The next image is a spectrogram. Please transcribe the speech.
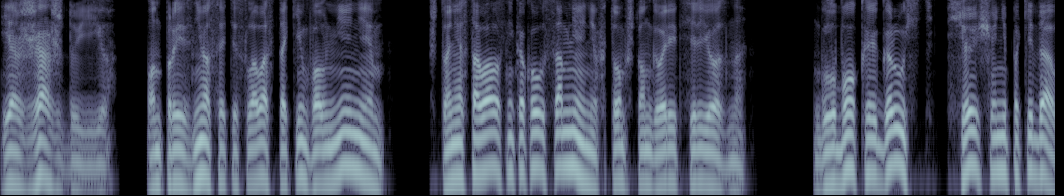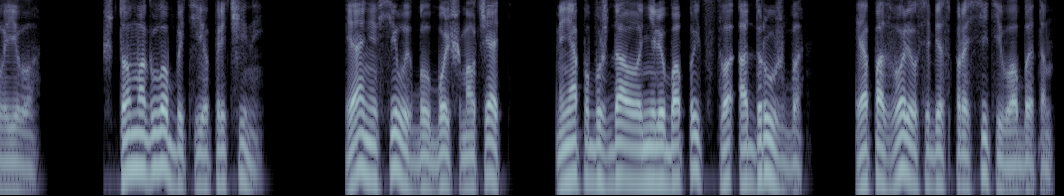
я жажду ее. Он произнес эти слова с таким волнением, что не оставалось никакого сомнения в том, что он говорит серьезно. Глубокая грусть все еще не покидала его. Что могло быть ее причиной? Я не в силах был больше молчать. Меня побуждало не любопытство, а дружба. Я позволил себе спросить его об этом.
